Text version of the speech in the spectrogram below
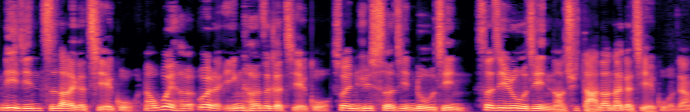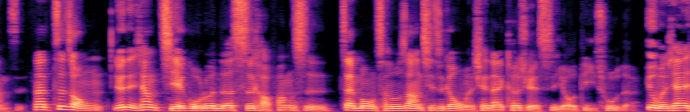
你已经知道了一个结果，那为何为了迎合这个结果，所以你去设计路径，设计路径，然后去达到那个结果这样子。那这种有点像结果论的思考方式，在某种程度上其实跟我们现在科学是有抵触的，因为我们现在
